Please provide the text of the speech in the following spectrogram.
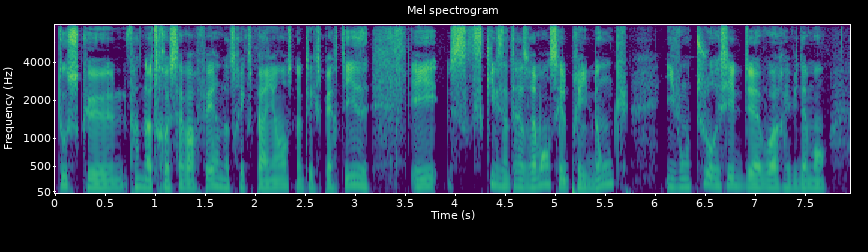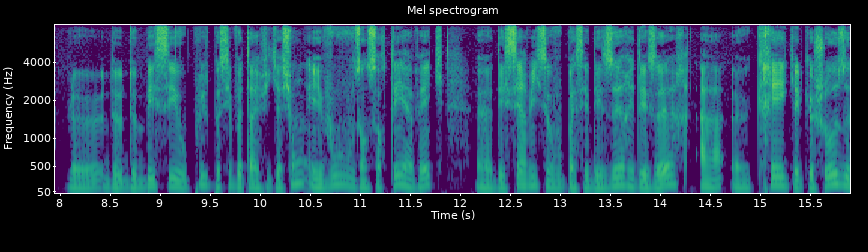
tout ce que, enfin notre savoir-faire, notre expérience, notre expertise, et ce qui les intéresse vraiment, c'est le prix. Donc, ils vont toujours essayer d'avoir évidemment de, baisser au plus possible votre tarification et vous vous en sortez avec euh, des services où vous passez des heures et des heures à euh, créer quelque chose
